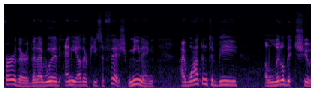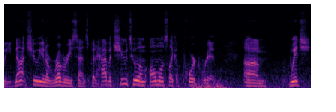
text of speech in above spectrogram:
further than I would any other piece of fish, meaning I want them to be a little bit chewy, not chewy in a rubbery sense, but have a chew to them almost like a pork rib, um, which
